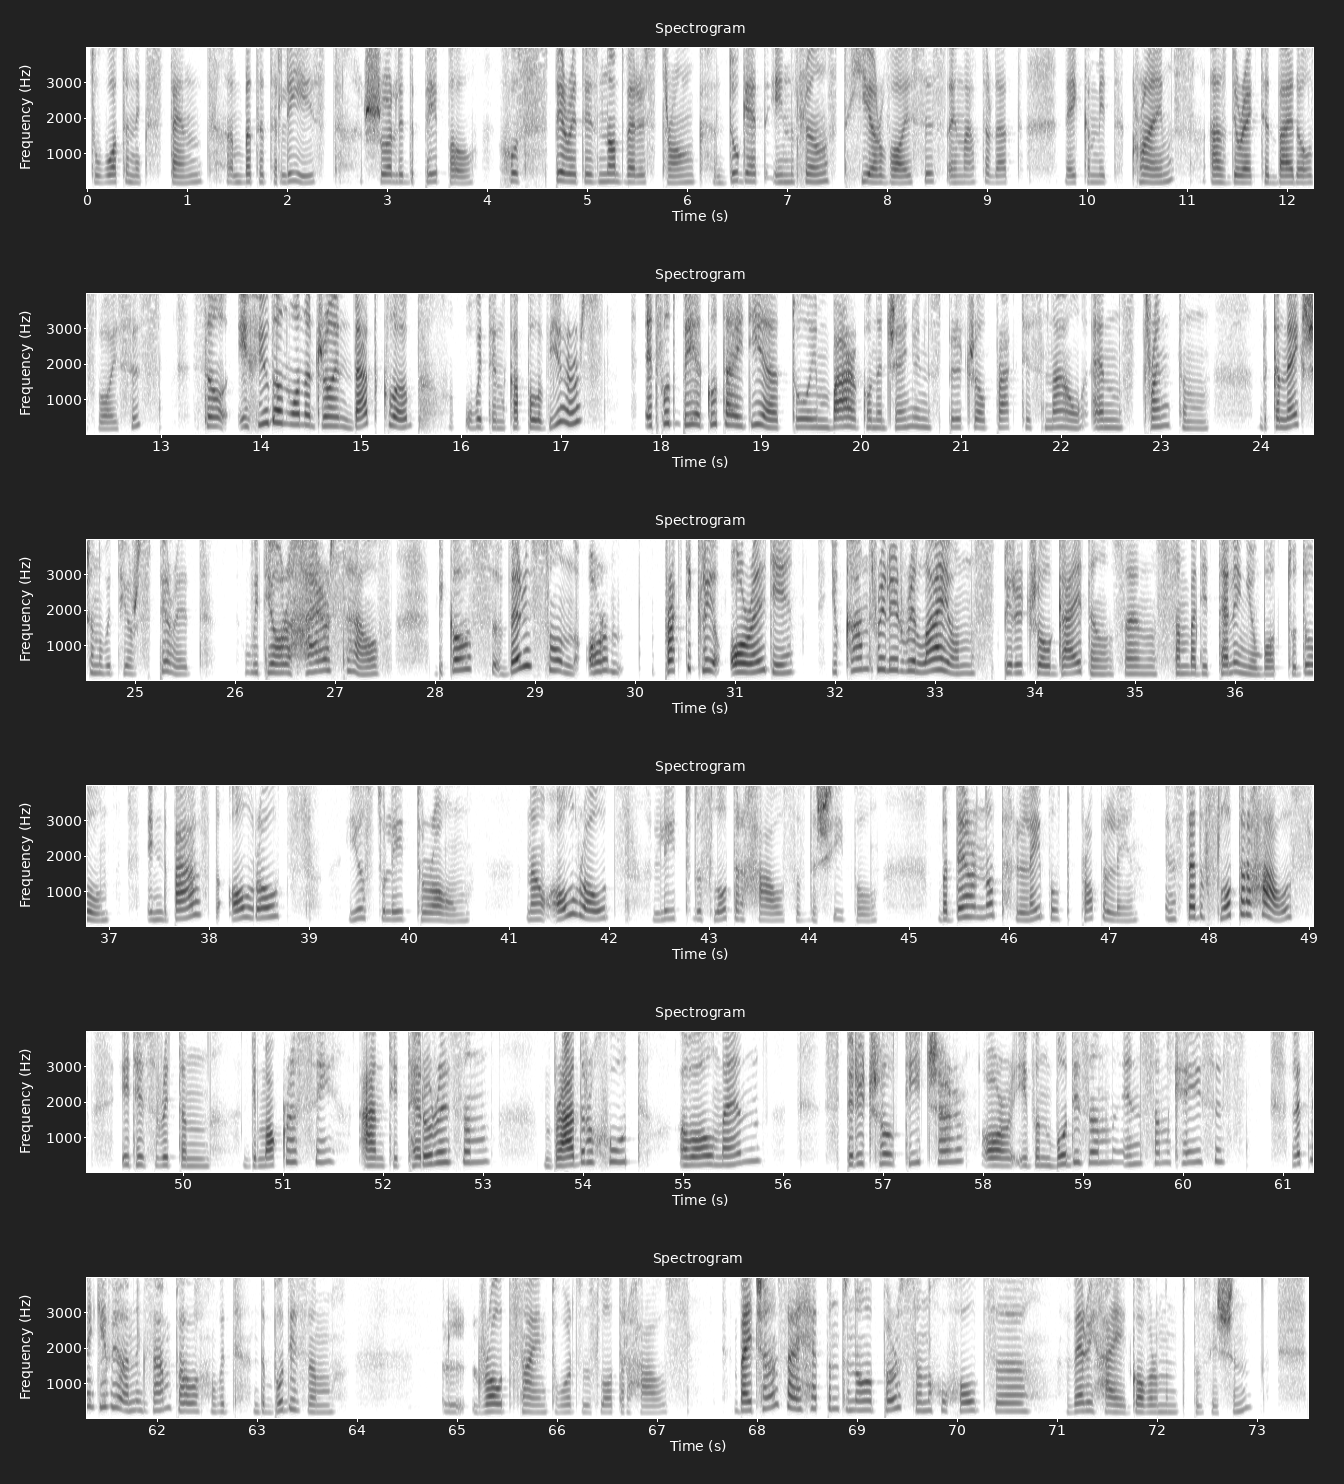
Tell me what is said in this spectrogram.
to what an extent, but at least, surely the people whose spirit is not very strong do get influenced, hear voices, and after that they commit crimes as directed by those voices. So, if you don't want to join that club within a couple of years, it would be a good idea to embark on a genuine spiritual practice now and strengthen the connection with your spirit, with your higher self, because very soon, or practically already, you can't really rely on spiritual guidance and somebody telling you what to do. In the past, all roads used to lead to Rome. Now, all roads lead to the slaughterhouse of the sheeple, but they are not labeled properly. Instead of slaughterhouse, it is written democracy, anti terrorism, brotherhood of all men, spiritual teacher, or even Buddhism in some cases. Let me give you an example with the Buddhism road sign towards the slaughterhouse. By chance, I happen to know a person who holds a very high government position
